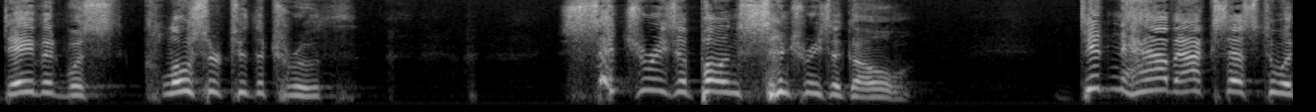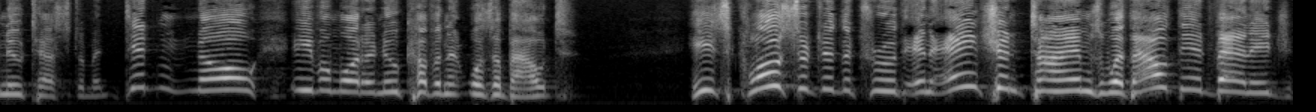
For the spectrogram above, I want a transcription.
David was closer to the truth centuries upon centuries ago. Didn't have access to a New Testament, didn't know even what a new covenant was about. He's closer to the truth in ancient times without the advantage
